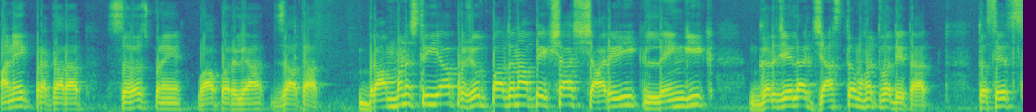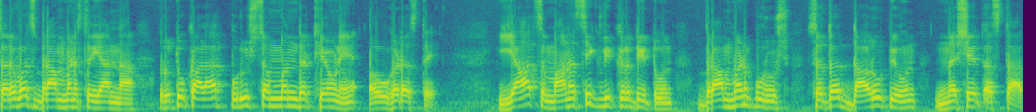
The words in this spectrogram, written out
अनेक प्रकारात सहजपणे वापरल्या जातात. ब्राह्मण स्त्रिया प्रजोत्पादनापेक्षा शारीरिक लैंगिक गरजेला जास्त महत्त्व देतात. तसेच सर्वच ब्राह्मण स्त्रियांना ऋतुकाळात पुरुष संबंध ठेवणे अवघड असते. याच मानसिक विकृतीतून ब्राह्मण पुरुष सतत दारू पिऊन नशेत असतात.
